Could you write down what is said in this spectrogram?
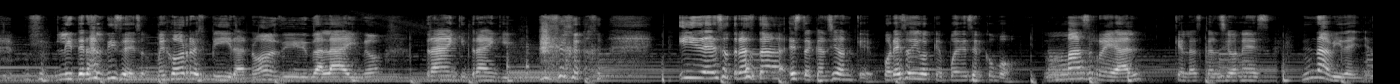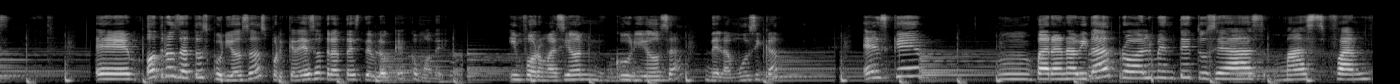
Literal dice eso, mejor respira, ¿no? Así, Dalai, ¿no? Tranqui, tranqui. y de eso trata esta canción, que por eso digo que puede ser como más real que las canciones navideñas. Eh, otros datos curiosos, porque de eso trata este bloque, como de información curiosa de la música, es que mm, para Navidad probablemente tú seas más fan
